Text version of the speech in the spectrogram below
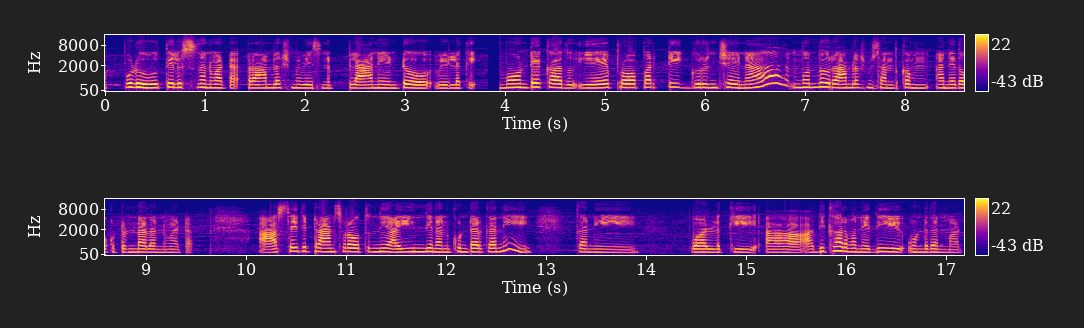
అప్పుడు తెలుస్తుంది అనమాట రామలక్ష్మి వేసిన ప్లాన్ ఏంటో వీళ్ళకి. అమౌంటే కాదు ఏ ప్రాపర్టీ గురించైనా ముందు రామలక్ష్మి సంతకం అనేది ఒకటి ఉండాలన్నమాట. ఆస్తి అయితే ట్రాన్స్ఫర్ అవుతుంది అయ్యింది అని అనుకుంటారు కానీ కానీ వాళ్ళకి ఆ అధికారం అనేది ఉండదన్నమాట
